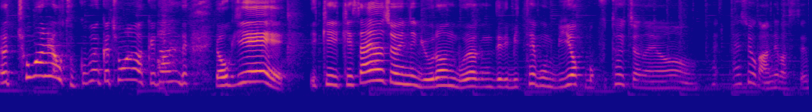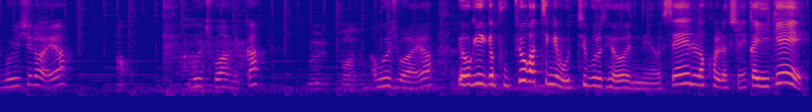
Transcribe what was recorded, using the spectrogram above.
야, 총알이라고 듣고 보니까 총알 같기도 한데 여기에 이렇게 이렇게 쌓여져 있는 이런 모양들이 밑에 보면 미역 뭐 붙어 있잖아요. 해- 해수욕 안 해봤어요? 물 싫어해요? 아, 물 좋아합니까? 물 좋아하죠? 아, 물 좋아해요? 여기 이게 부표 같은 게 모티브로 되어 있네요. 세일러 컬렉션. 그러니까 이게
